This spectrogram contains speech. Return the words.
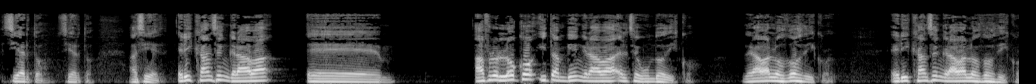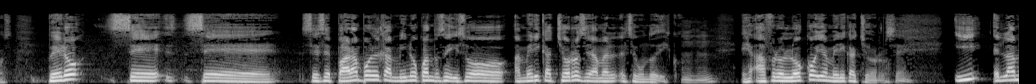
Cierto, cierto. Así es. Eric Hansen graba eh, Afro Loco y también graba el segundo disco. Graba los dos discos. Eric Hansen graba los dos discos. Pero se, se, se separan por el camino cuando se hizo América Chorro, se llama el, el segundo disco. Es Afro Loco y América Chorro. Sí. Y en la,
